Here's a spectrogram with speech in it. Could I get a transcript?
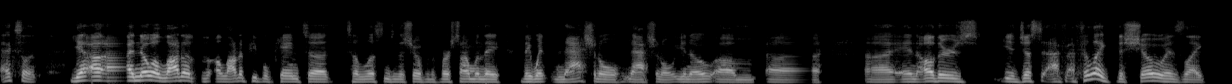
Excellent. Yeah, I, I know a lot of a lot of people came to to listen to the show for the first time when they they went national, national. You know, um, uh, uh, and others. You just, I, I feel like the show has like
